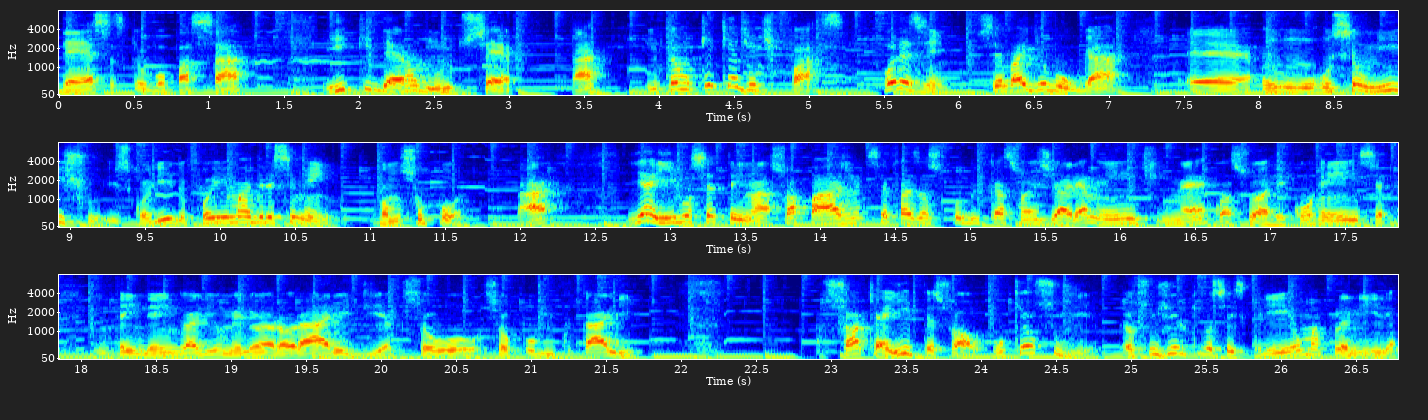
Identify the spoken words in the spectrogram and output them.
dessas que eu vou passar e que deram muito certo, tá? Então, o que, que a gente faz? Por exemplo, você vai divulgar é, um, o seu nicho escolhido foi emagrecimento, vamos supor, tá? E aí você tem lá a sua página que você faz as publicações diariamente, né? Com a sua recorrência, entendendo ali o melhor horário e dia que seu, seu público está ali. Só que aí, pessoal, o que eu sugiro? Eu sugiro que vocês criem uma planilha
